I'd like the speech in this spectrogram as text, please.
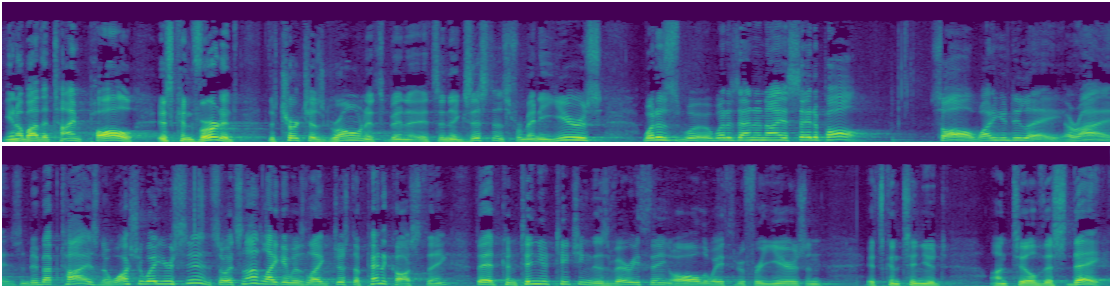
You know, by the time Paul is converted, the church has grown, it's, been, it's in existence for many years. What, is, what does Ananias say to Paul? Saul, why do you delay? Arise and be baptized and wash away your sins. So it's not like it was like just a Pentecost thing. They had continued teaching this very thing all the way through for years and it's continued until this day.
